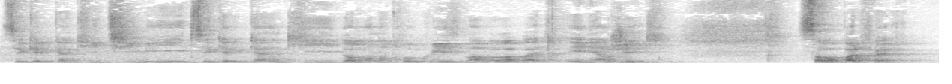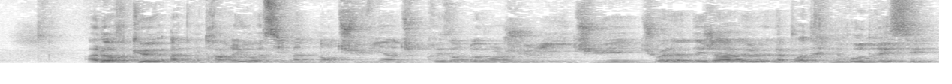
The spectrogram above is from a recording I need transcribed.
c'est quelqu'un qui est timide, c'est quelqu'un qui, dans mon entreprise, ben, va pas être énergique, ça va pas le faire. Alors que, à contrario, si maintenant tu viens, tu te présentes devant le jury, tu, es, tu as déjà la poitrine redressée,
